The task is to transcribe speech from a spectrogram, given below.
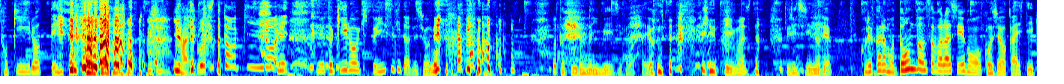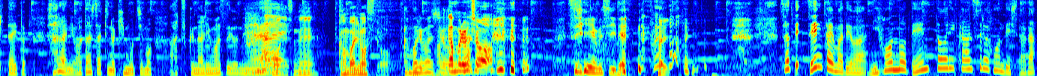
時色って 言ってました、はい、時色。ね時色をきっと言い過ぎたんでしょうね。時色のイメージがあったよう、ね、言っていました。嬉しいのでこれからもどんどん素晴らしい本をご紹介していきたいとさらに私たちの気持ちも熱くなりますよね、はい、そうですね。頑張りますよ。頑張りましょう、はい、頑張りましょう。3MC で。はいさて前回までは日本の伝統に関する本でしたが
